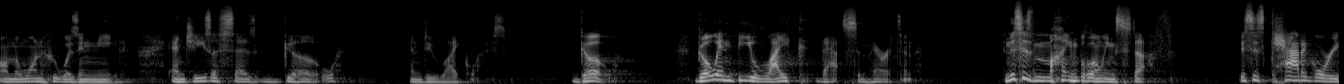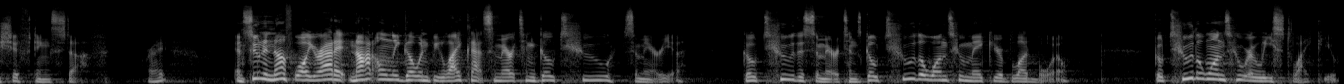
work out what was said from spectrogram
on the one who was in need. And Jesus says, Go and do likewise. Go. Go and be like that Samaritan. And this is mind blowing stuff. This is category shifting stuff, right? And soon enough, while you're at it, not only go and be like that Samaritan, go to Samaria. Go to the Samaritans. Go to the ones who make your blood boil. Go to the ones who are least like you.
